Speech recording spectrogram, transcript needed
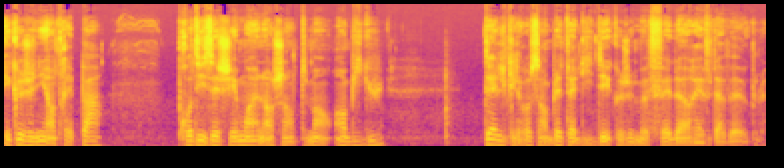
et que je n'y entrais pas, produisait chez moi un enchantement ambigu, tel qu'il ressemblait à l'idée que je me fais d'un rêve d'aveugle.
